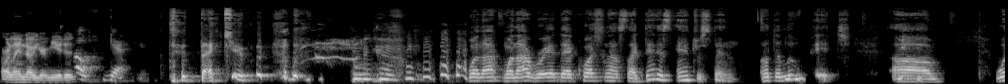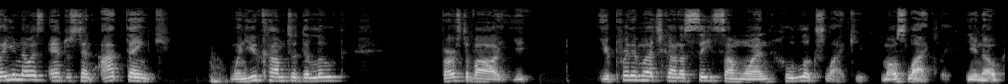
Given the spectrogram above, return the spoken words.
Orlando. You're muted. Oh, yeah. Thank you. when I when I read that question, I was like, "That is interesting." A Duluth pitch. Um, well, you know, it's interesting. I think when you come to Duluth, first of all, you, you're pretty much going to see someone who looks like you, most likely, you know,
